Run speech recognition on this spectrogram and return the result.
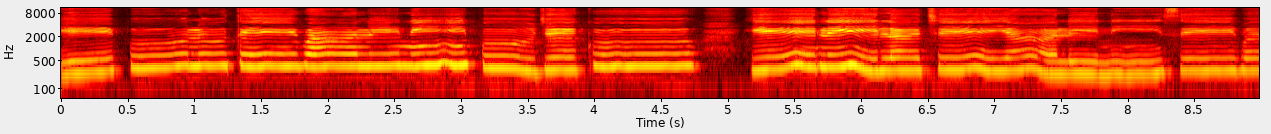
ఏ పూలు తేవాలి నీ పూజకు? ఏ లీల చేయాలి నీ సేవ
